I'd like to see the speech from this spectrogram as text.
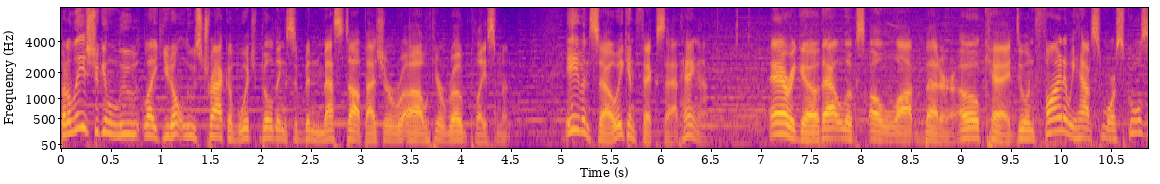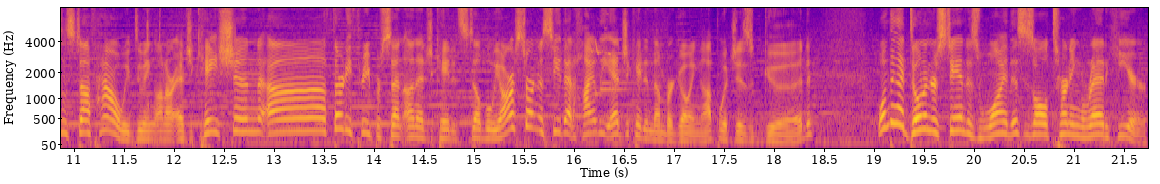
but at least you can lose, like, you don't lose track of which buildings have been messed up as your uh, with your road placement. Even so, we can fix that. Hang on. There we go. That looks a lot better. Okay, doing fine. We have some more schools and stuff. How are we doing on our education? Uh, 33% uneducated still, but we are starting to see that highly educated number going up, which is good. One thing I don't understand is why this is all turning red here.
